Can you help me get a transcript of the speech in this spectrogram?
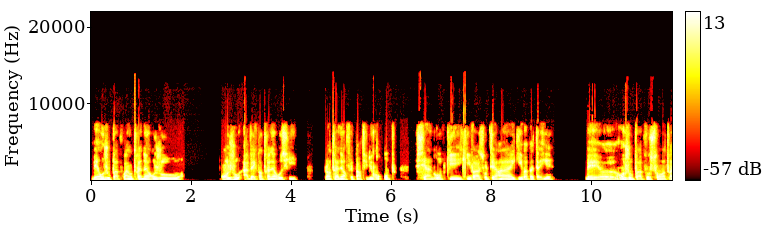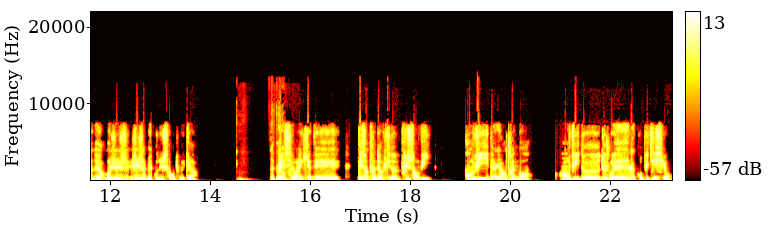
mais on joue pas pour un entraîneur, on joue on joue avec l'entraîneur aussi. L'entraîneur fait partie du groupe, c'est un groupe qui qui va sur le terrain et qui va batailler, mais euh, on joue pas pour son entraîneur. Moi j'ai jamais connu ça en tous les cas. Mais c'est vrai qu'il y a des, des entraîneurs qui donnent plus envie, envie d'aller à l'entraînement, envie de, de jouer la compétition,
